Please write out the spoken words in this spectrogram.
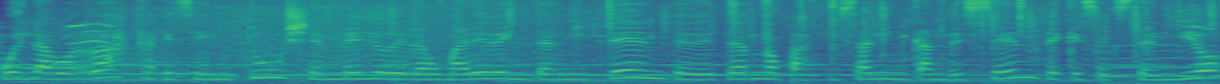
O es la borrasca que se intuye en medio de la humareda intermitente de eterno pastizal incandescente que se extendió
